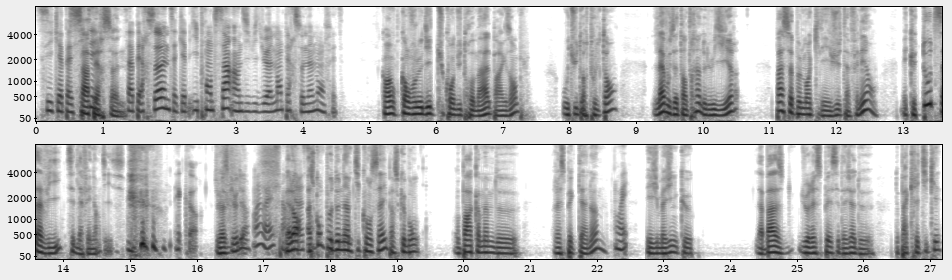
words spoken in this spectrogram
ses capacités. Sa personne. Sa personne, sa cap- il prend ça individuellement, personnellement, en fait. Quand, quand vous lui dites tu conduis trop mal, par exemple, ou tu dors tout le temps, là, vous êtes en train de lui dire, pas simplement qu'il est juste un fainéant, mais que toute sa vie, c'est de la fainéantise. D'accord. tu vois ce que je veux dire? Ouais, ouais, Mais alors, est-ce qu'on peut donner un petit conseil? Parce que bon, on parle quand même de respecter un homme. Ouais. Et j'imagine que la base du respect, c'est déjà de ne pas critiquer.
